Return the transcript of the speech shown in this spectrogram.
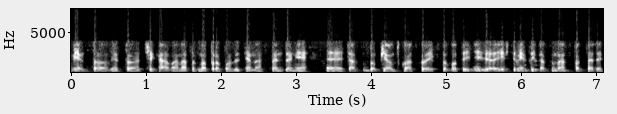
więc, to, więc to ciekawa na pewno propozycja na spędzenie e, czasu do piątku, a z kolei w sobotę i niedzielę jeszcze więcej czasu na spacery,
